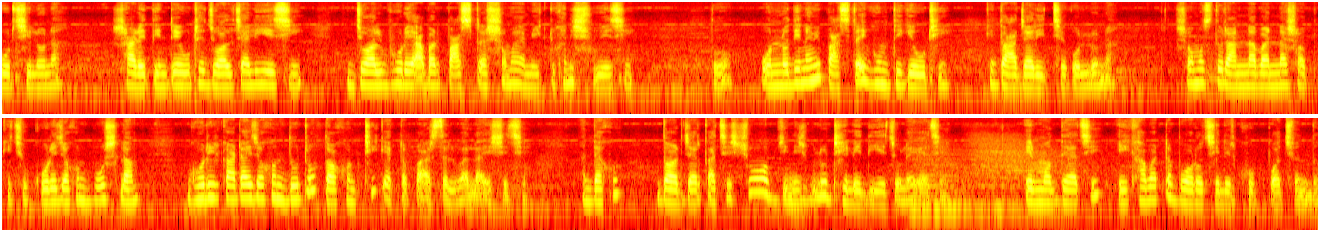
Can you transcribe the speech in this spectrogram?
করছিল না। সাড়ে তিনটে উঠে জল চালিয়েছি। জল ভরে আবার পাঁচটার সময় আমি একটুখানি শুয়েছি। তো অন্যদিন আমি পাঁচটায় ঘুম থেকে উঠি, কিন্তু আজ আর ইচ্ছে করল না। সমস্ত রান্না বান্না সব কিছু করে যখন বসলাম, ঘড়ির কাটায় যখন দুটো, তখন ঠিক একটা পার্সেলওয়ালা এসেছে। দেখো, দরজার কাছে সব জিনিসগুলো ঢেলে দিয়ে চলে গেছে। এর মধ্যে আছে, এই খাবারটা বড় ছেলের খুব পছন্দ।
